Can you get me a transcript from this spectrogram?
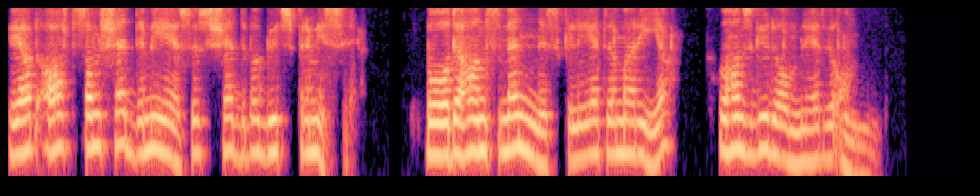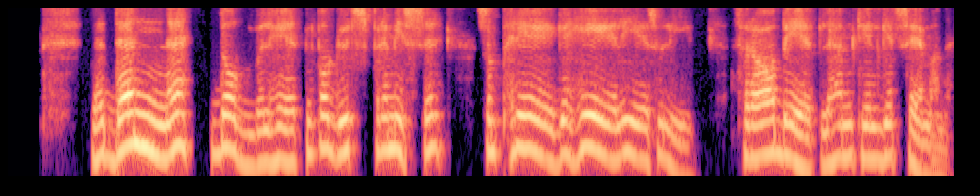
er at alt som skjedde med Jesus, skjedde på Guds premisser. Både hans menneskelighet ved Maria og hans guddommelighet ved Ånden. Det er denne dobbeltheten på Guds premisser som preger hele Jesu liv, fra Betlehem til Getsemane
